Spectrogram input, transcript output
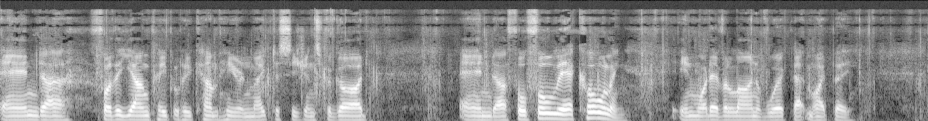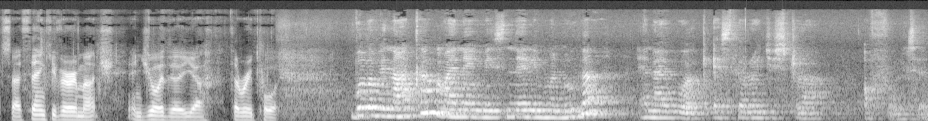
and uh, for the young people who come here and make decisions for God and uh, fulfill their calling in whatever line of work that might be. So thank you very much. Enjoy the, uh, the report. Bulavinaka, my name is Nelly Manuda and I work as the Registrar of Fulton.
